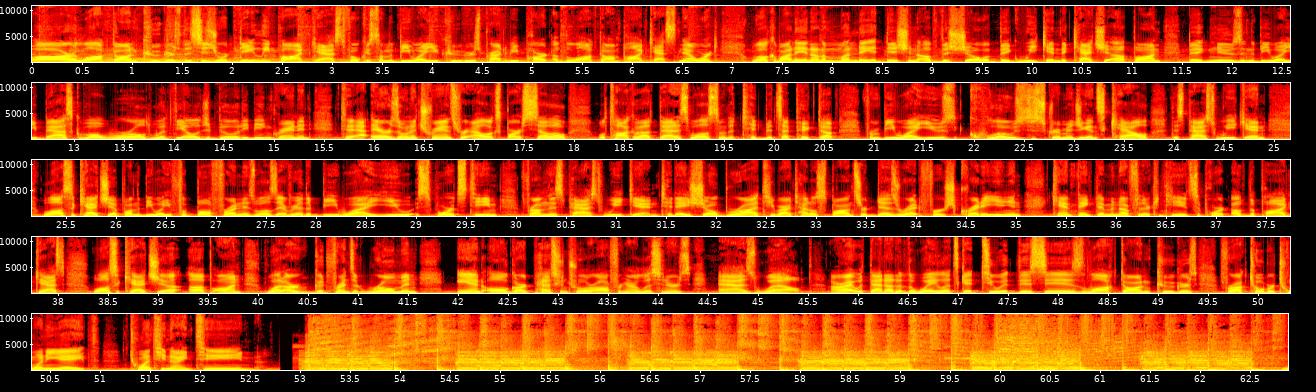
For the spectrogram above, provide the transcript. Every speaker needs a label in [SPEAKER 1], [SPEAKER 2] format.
[SPEAKER 1] Are Locked On Cougars. This is your daily podcast focused on the BYU Cougars. Proud to be part of the Locked On Podcast Network. Welcome on in on a Monday edition of the show. A big weekend to catch you up on. Big news in the BYU basketball world with the eligibility being granted to Arizona transfer Alex Barcelo. We'll talk about that as well as some of the tidbits I picked up from BYU's closed scrimmage against Cal this past weekend. We'll also catch you up on the BYU football front as well as every other BYU sports team from this past weekend. Today's show brought to you by our title sponsor, Deseret First Credit Union. Can't thank them enough for their continued support of the podcast. We'll also catch you up on what our good friends at Roman and All Guard Pest Control are offering our listeners as well. All right, with that out of the way, let's get to it. This is Locked On Cougars for October 28th, 2019.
